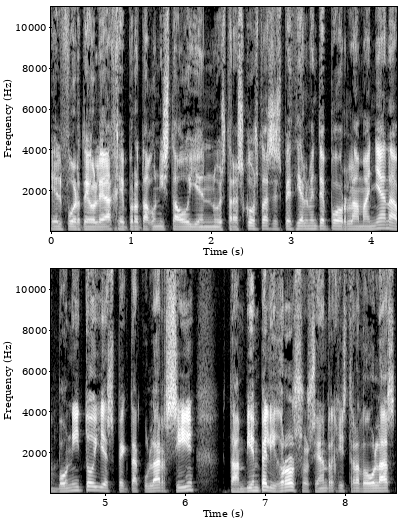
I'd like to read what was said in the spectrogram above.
El fuerte oleaje protagonista hoy en nuestras costas, especialmente por la mañana, bonito y espectacular, sí, también peligroso. Se han registrado olas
